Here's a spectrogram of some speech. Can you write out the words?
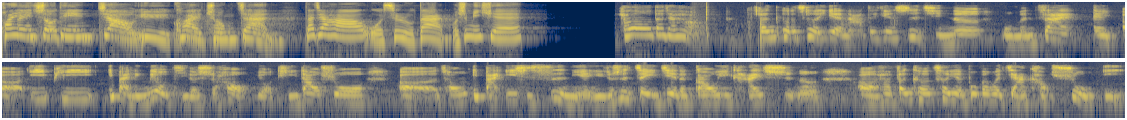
欢迎收听教育快充站。大家好，我是卤蛋，我是米雪。Hello，大家好。分科测验啊，这件事情呢，我们在呃 EP 一百零六集的时候有提到说，呃，从一百一十四年，也就是这一届的高一开始呢，呃，它分科测验的部分会加考数乙。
